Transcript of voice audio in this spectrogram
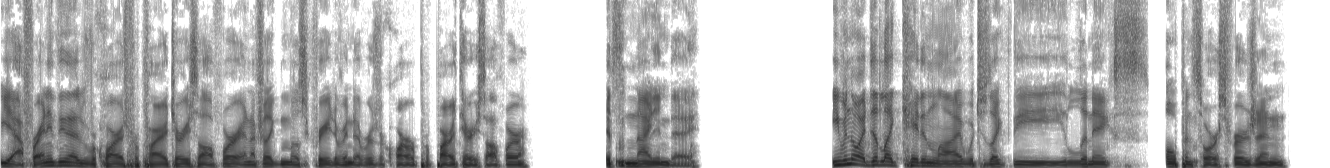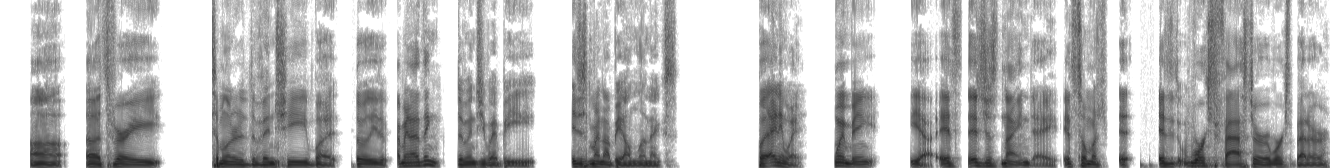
yeah, for anything that requires proprietary software, and I feel like most creative endeavors require proprietary software, it's night and day even though I did like Kdenlive, which is like the Linux open source version, uh, uh, it's very similar to DaVinci, but I mean, I think DaVinci might be, it just might not be on Linux. But anyway, point being, yeah, it's it's just night and day. It's so much, it, it works faster, it works better.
